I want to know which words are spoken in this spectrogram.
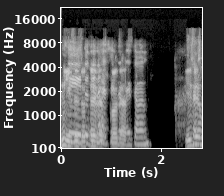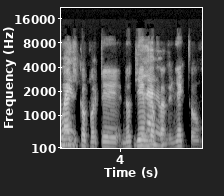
y sí, tú tienes el síndrome. Y eso es mágico porque no tiemblo cuando inyecto.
